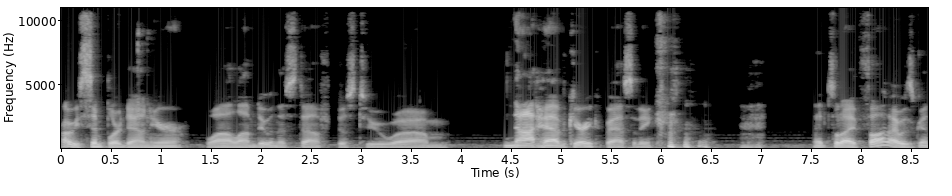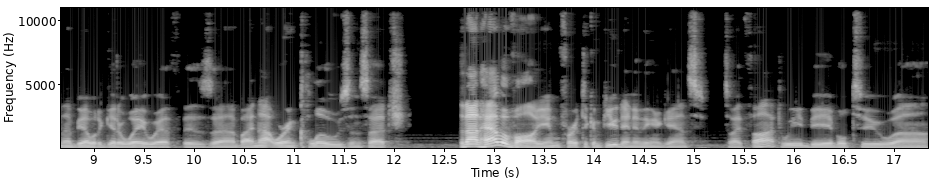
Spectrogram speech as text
Probably simpler down here while I'm doing this stuff, just to um, not have carry capacity. That's what I thought I was going to be able to get away with, is uh, by not wearing clothes and such, to not have a volume for it to compute anything against. So I thought we'd be able to uh,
